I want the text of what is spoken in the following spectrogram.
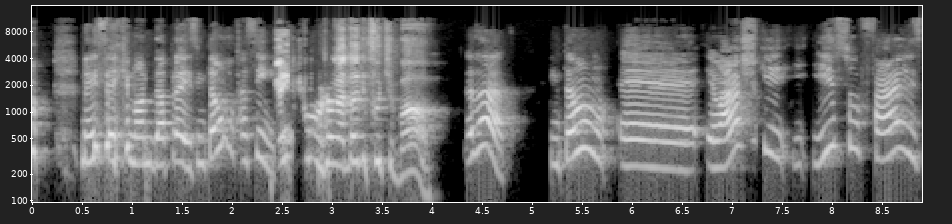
nem sei que nome dá para isso. Então, assim. Ganha como jogador de futebol. Exato. Então, é, eu acho que isso faz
